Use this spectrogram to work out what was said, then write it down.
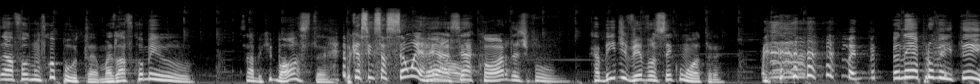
ela falou, não ficou puta, mas ela ficou meio. Sabe, que bosta. É porque a sensação é É, real. você acorda, tipo, acabei de ver você com outra. Eu nem aproveitei.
